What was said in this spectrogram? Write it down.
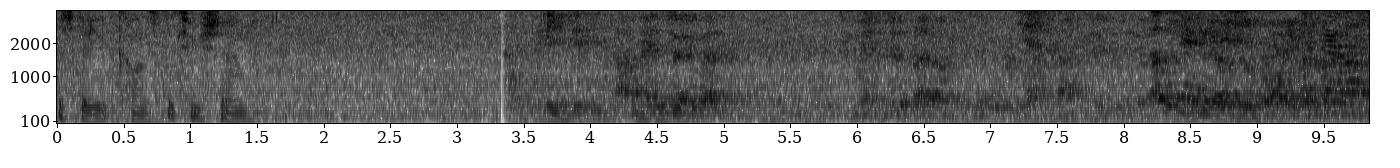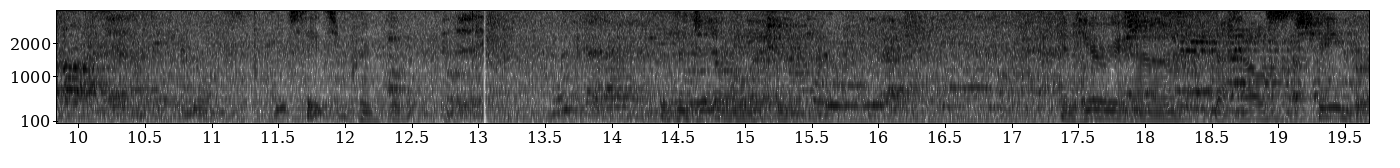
the state constitution. He, I made a joke about committing suicide officers yeah. practice. Okay. That was the wrong State Supreme Court. It's a general election. And here we have the House chamber.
